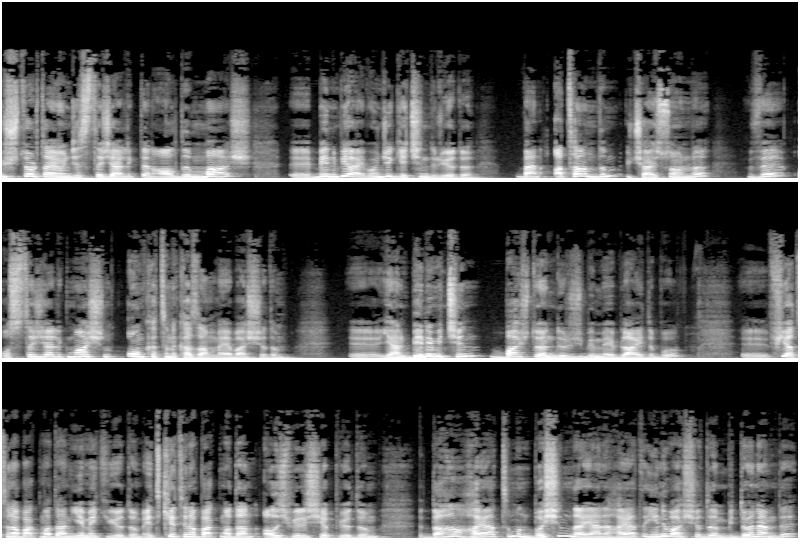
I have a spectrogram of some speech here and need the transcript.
3-4 ay önce stajyerlikten aldığım maaş e, beni bir ay boyunca geçindiriyordu. Ben atandım 3 ay sonra ve o stajyerlik maaşın 10 katını kazanmaya başladım. Ee, yani benim için baş döndürücü bir meblağdı bu. Ee, fiyatına bakmadan yemek yiyordum. Etiketine bakmadan alışveriş yapıyordum. Daha hayatımın başında yani hayata yeni başladığım bir dönemde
